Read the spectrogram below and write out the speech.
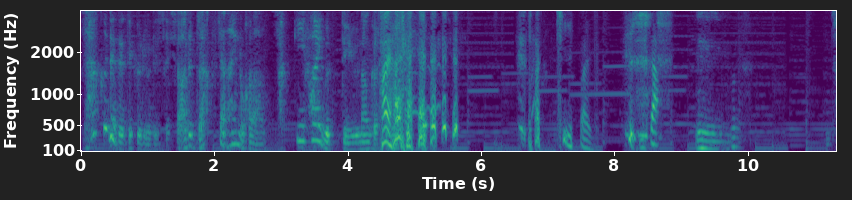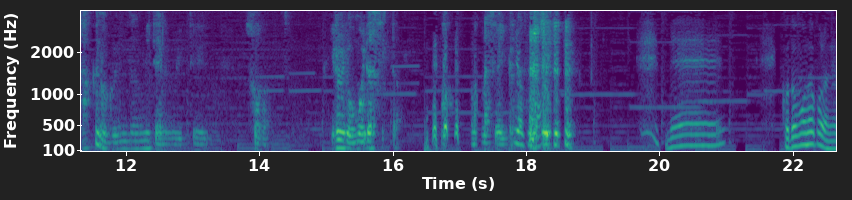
ザクで出てくるより最初、あれザクじゃないのかな？サッキー5っていうなんかはいはいはい。さっき、はい。いた。うん。ザクの軍団みたいなのがいて、そうだ。いろいろ思い出してきた。あこの話はいいかな。ねえ。子供の頃ね、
